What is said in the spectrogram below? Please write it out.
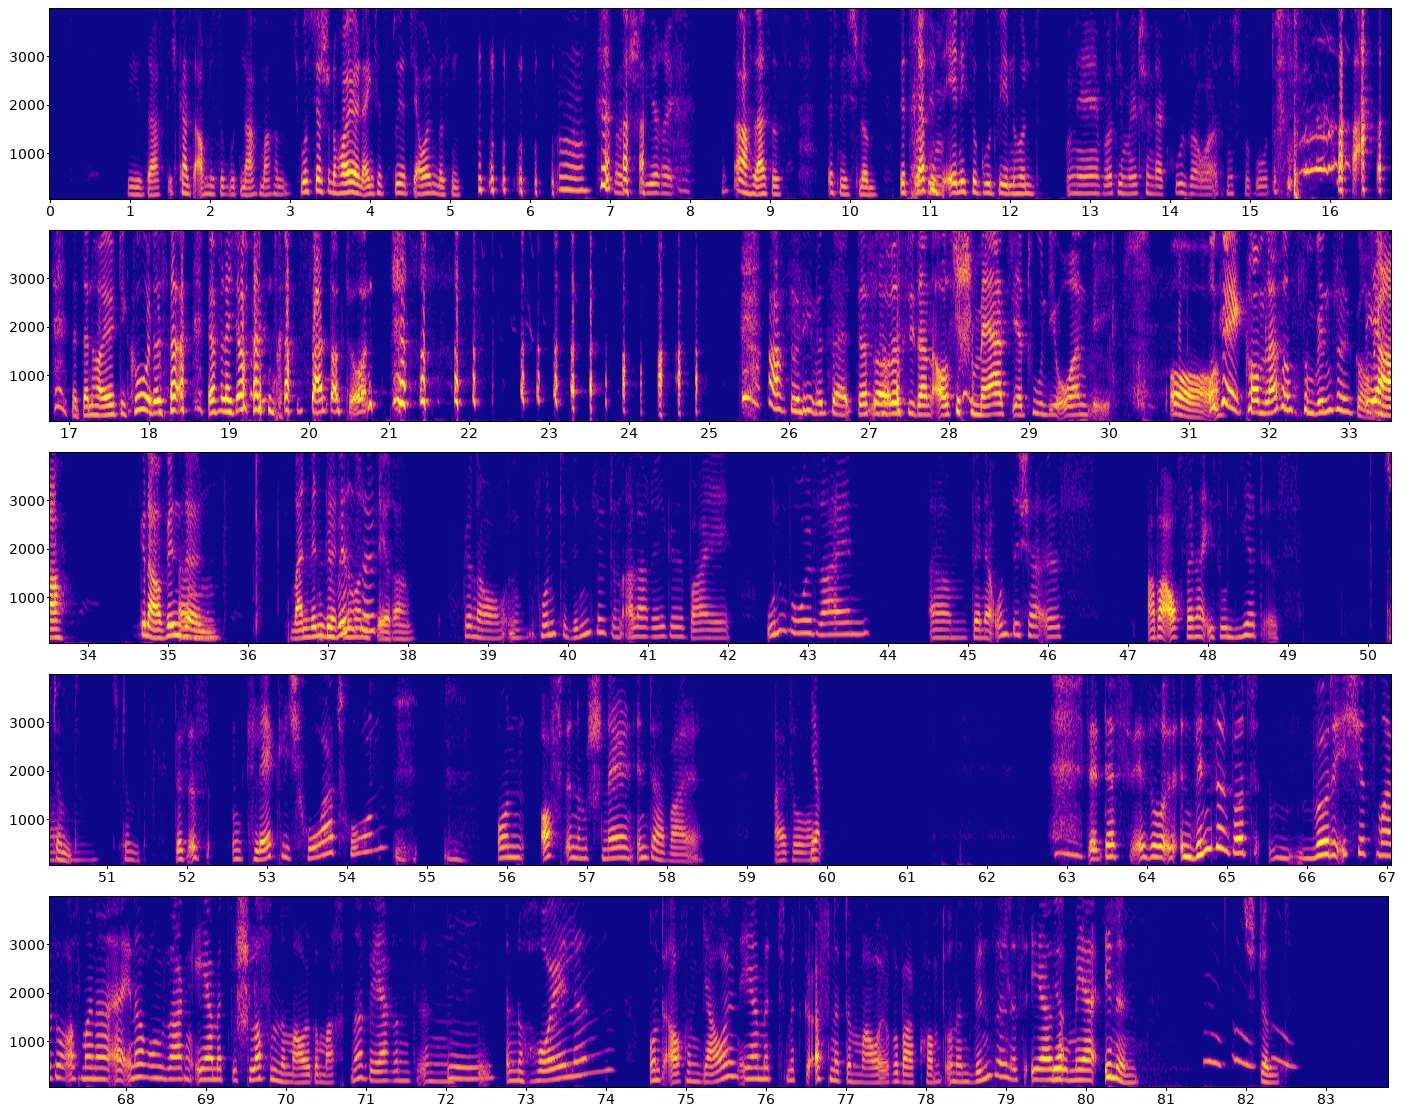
Wie gesagt, ich kann es auch nicht so gut nachmachen. Ich muss ja schon heulen. Eigentlich hättest du jetzt jaulen müssen. Hm, wird schwierig. Ach, lass es. Ist nicht schlimm. Wir treffen es eh nicht so gut wie ein Hund. Nee, wird die Milch in der Kuh sauer, ist nicht so gut. Dann heult die Kuh. Das wäre vielleicht auch mal ein interessanter Ton. Ach du liebe Zeit. Das So. wird sie dann aus Schmerz, ihr tun die Ohren weh. Oh. Okay, komm, lass uns zum Winseln kommen. Ja. Genau, winseln. Wann winselt ein Hund. Vera? Genau, ein Hund winselt in aller Regel bei Unwohlsein, ähm, wenn er unsicher ist, aber auch wenn er isoliert ist. Stimmt, Ähm, stimmt. das ist ein kläglich hoher Ton und oft in einem schnellen Intervall. Also Ja. Das so in Winseln wird, würde ich jetzt mal so aus meiner Erinnerung sagen, eher mit geschlossenem Maul gemacht, ne? Während ein, Mhm. ein Heulen und auch ein Jaulen eher mit, mit geöffnetem Maul rüberkommt. Und ein Winseln ist eher Ja. so mehr innen. Stimmt.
